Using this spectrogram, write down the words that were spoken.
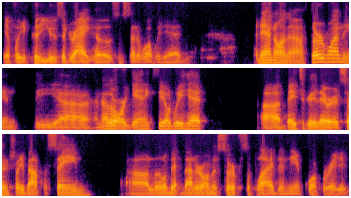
if we could have used the drag hose instead of what we did. And then on the third one, the, the uh, another organic field we hit, uh, basically they were essentially about the same, uh, a little bit better on the surface applied than the incorporated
